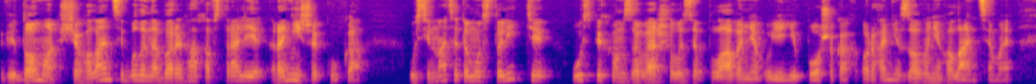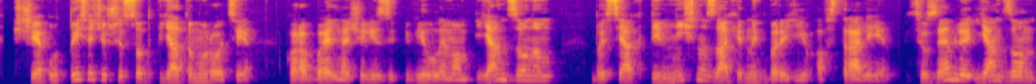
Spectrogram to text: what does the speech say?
Відомо, що голландці були на берегах Австралії раніше Кука. У 17 столітті успіхом завершилося плавання у її пошуках, організовані голландцями. Ще у 1605 році корабель на чолі з Віллемом Янзоном досяг північно-західних берегів Австралії. Цю землю Янзон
